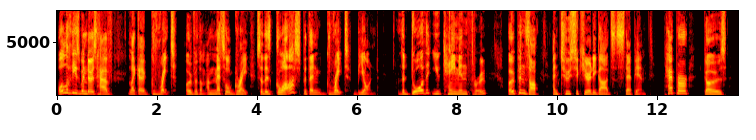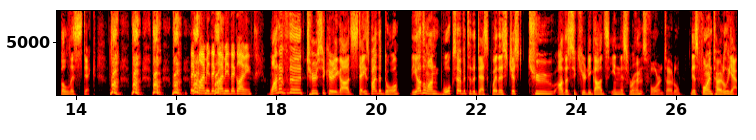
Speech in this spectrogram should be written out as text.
All of these windows have like a grate over them, a metal grate. So there's glass, but then grate beyond. The door that you came in through opens up, and two security guards step in. Pepper goes ballistic. Ruh, ruh, ruh, ruh, They're climby, they're climby, they're climby. one of the two security guards stays by the door. The other one walks over to the desk where there's just two other security guards in this room. There's four in total. There's four in total, yeah.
